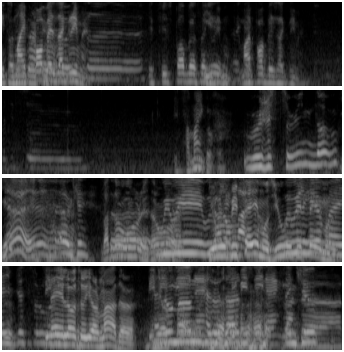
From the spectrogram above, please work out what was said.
It's my interview. Pobes So agreement. It's, uh, It's his pub as It's agreement. my Pobes agreement. but it's uh, It's a microphone. registering now. Yeah, yeah, yeah. Okay. But so, don't worry, don't we worry. Will, we You will will, be famous, you we will will be hear my famous. beautiful Say hello to your mother. Hello, mom. Hello, dad. BBC in England. Thank you. uh,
